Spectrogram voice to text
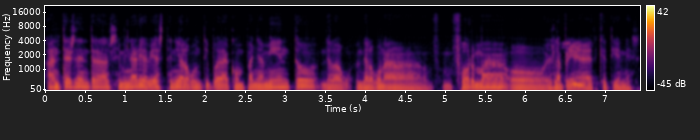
Antes de entrar al seminario, ¿habías tenido algún tipo de acompañamiento de, de alguna forma o es la primera vez que tienes?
